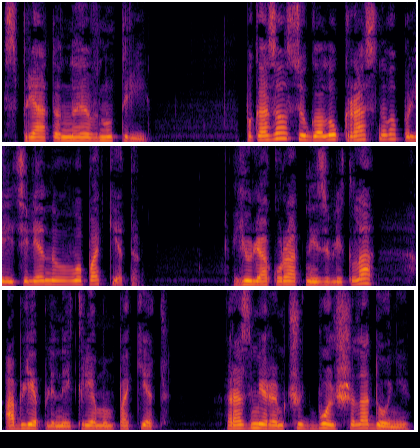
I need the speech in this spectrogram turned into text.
спрятанное внутри. Показался уголок красного полиэтиленового пакета — Юля аккуратно извлекла облепленный кремом пакет размером чуть больше ладони.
